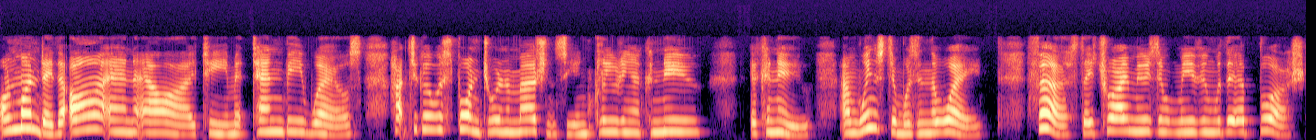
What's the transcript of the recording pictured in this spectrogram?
On Monday, the RNLI team at Tenby, Wales, had to go respond to an emergency, including a canoe, a canoe, and Winston was in the way. First, they tried moving, moving with a brush,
